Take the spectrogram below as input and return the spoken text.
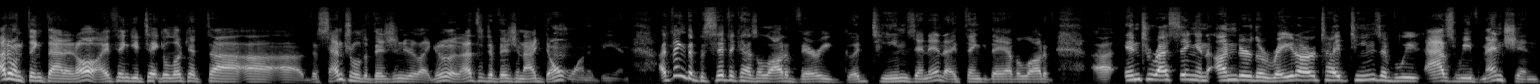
I don't think that at all. I think you take a look at uh, uh, uh, the Central Division, you're like, oh, that's a division I don't want to be in. I think the Pacific has a lot of very good teams in it. I think they have a lot of uh, interesting and under the radar type teams, if we as we've mentioned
